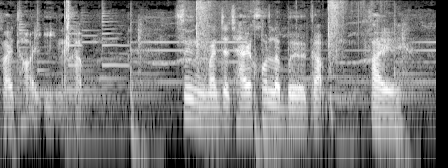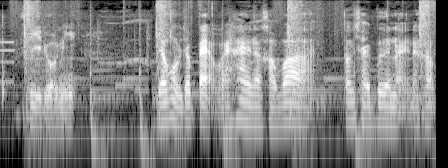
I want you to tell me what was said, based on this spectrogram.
ไฟถอยอีกนะครับ ซึ่งมันจะใช้คนละเบอร์กับไฟสี่ดวงนี้ เดี๋ยวผมจะแปะไว้ให้นะครับว่าต้องใช้เบอร์ไหนนะครับ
